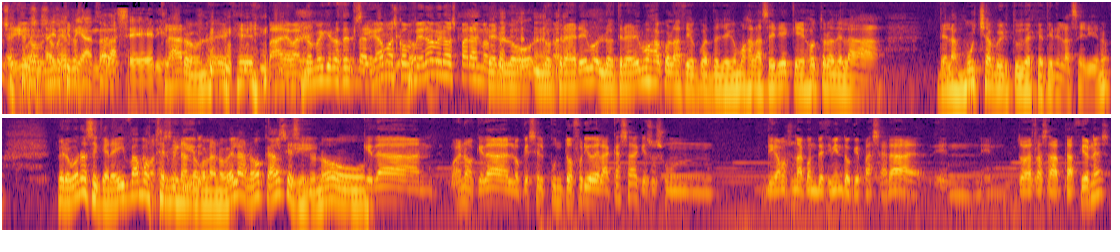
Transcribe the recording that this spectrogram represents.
es que no, me quiero la serie. Claro, no, vale, vale. no me quiero centrar. Sigamos con fenómenos paranormales. Pero lo, traeremos, lo traeremos a colación cuando lleguemos a la serie, que es otra de, la, de las muchas virtudes que tiene la serie, ¿no? Pero bueno, si queréis vamos, terminando con la novela, ¿no, Cal? Que si no, no... Quedan, bueno, queda lo que es el punto frío de la casa, que eso es un, digamos, un acontecimiento que pasará en, todas las adaptaciones.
